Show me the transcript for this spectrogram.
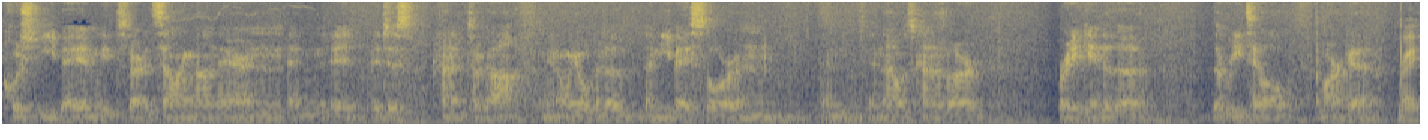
pushed eBay and we started selling on there and, and it, it just kind of took off. You know we opened a, an eBay store and, and and that was kind of our break into the the retail market. right.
